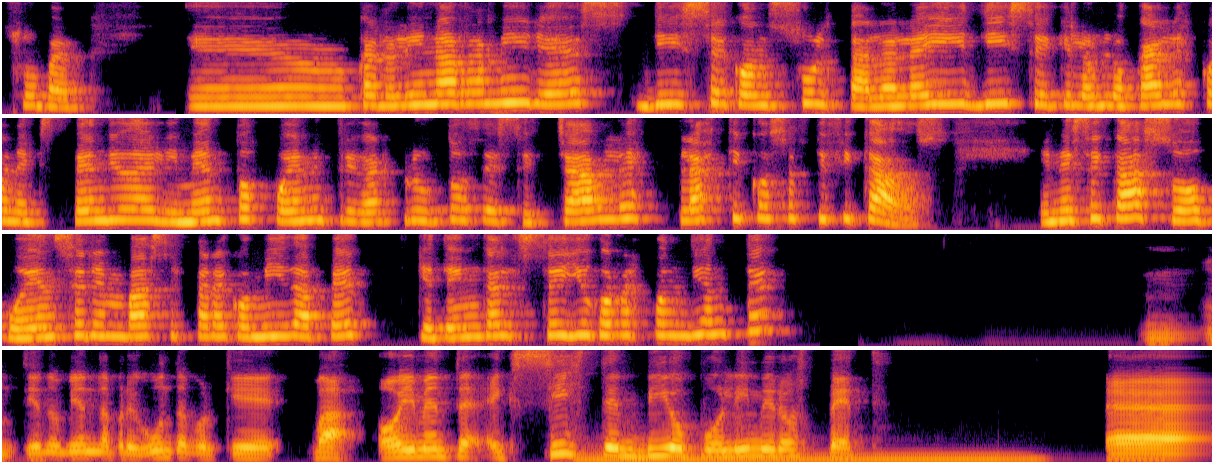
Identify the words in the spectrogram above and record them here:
Súper. Eh, Carolina Ramírez dice, consulta, la ley dice que los locales con expendio de alimentos pueden entregar productos desechables plásticos certificados. En ese caso, ¿pueden ser envases para comida PET que tenga el sello correspondiente? No entiendo bien la pregunta porque, va, obviamente existen biopolímeros PET. Eh,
